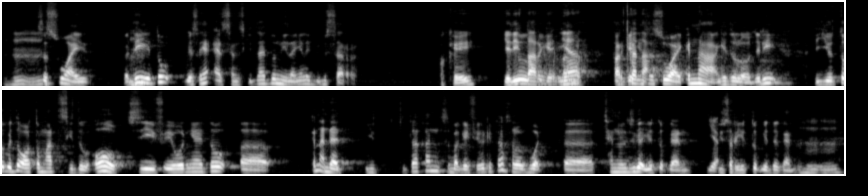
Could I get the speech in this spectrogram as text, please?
Mhm. Sesuai. Berarti Mhm. itu biasanya AdSense kita itu nilainya lebih besar. Oke. Jadi Itu targetnya targetnya kena. sesuai, kena gitu loh. Jadi Mhm. di YouTube itu otomatis gitu. Oh, si viewernya itu eh, kan ada kita kan sebagai viewer kita selalu buat eh, channel juga YouTube kan, Ya. user YouTube gitu kan. Mhm.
